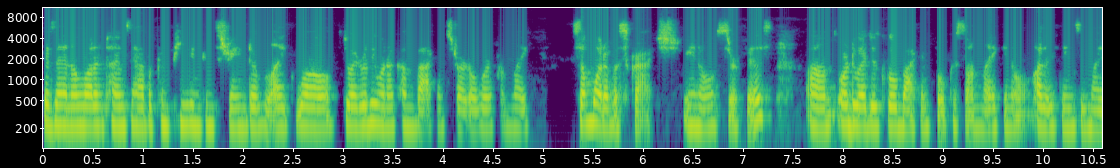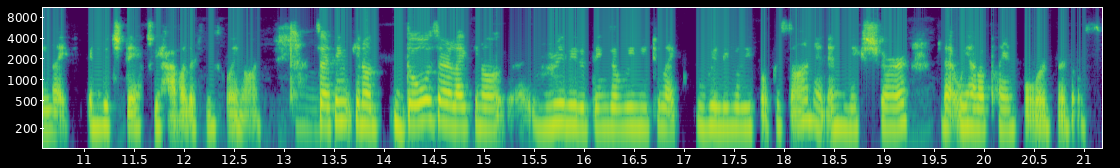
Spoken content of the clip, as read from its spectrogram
Because then a lot of times they have a competing constraint of like, well, do I really want to come back and start over from like somewhat of a scratch, you know, surface? Um, or do I just go back and focus on like, you know, other things in my life in which they actually have other things going on? Mm. So I think, you know, those are like, you know, really the things that we need to like really, really focus on and, and make sure that we have a plan forward for those.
